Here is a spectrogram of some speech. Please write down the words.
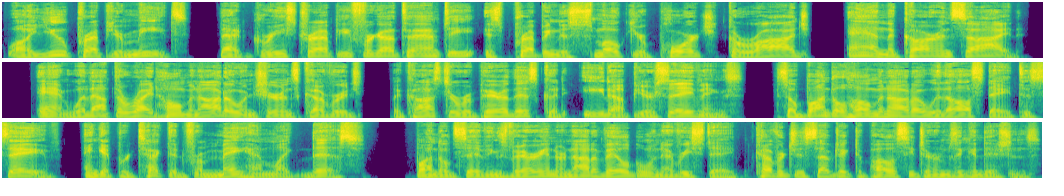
While you prep your meats, that grease trap you forgot to empty is prepping to smoke your porch, garage, and the car inside. And without the right home and auto insurance coverage, the cost to repair this could eat up your savings. So bundle home and auto with Allstate to save and get protected from mayhem like this. Bundled savings variant are not available in every state. Coverage is subject to policy terms and conditions.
